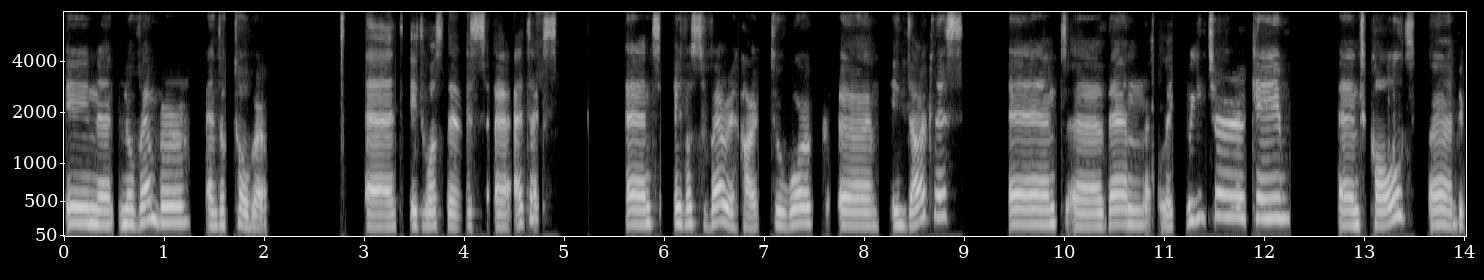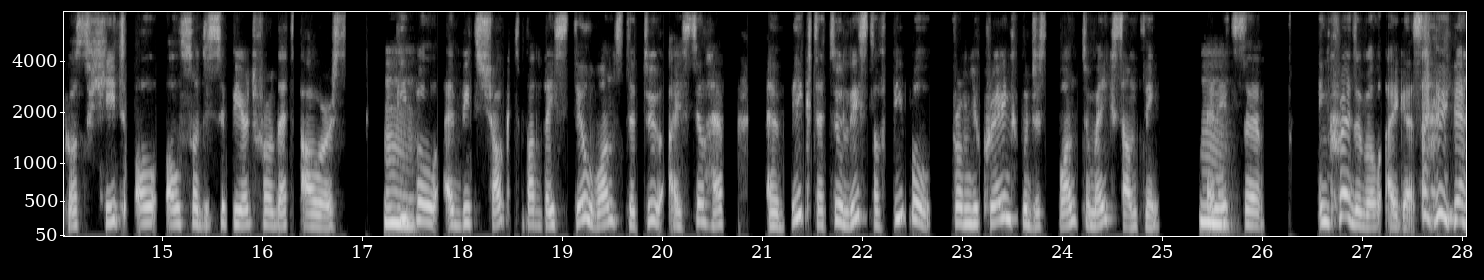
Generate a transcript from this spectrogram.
in uh, November and October. And it was this uh, attacks and it was very hard to work uh, in darkness and uh, then like winter came and cold uh, because heat al- also disappeared for that hours Mm. people a bit shocked but they still want tattoo i still have a big tattoo list of people from ukraine who just want to make something and Mm. it's uh, incredible i guess yeah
